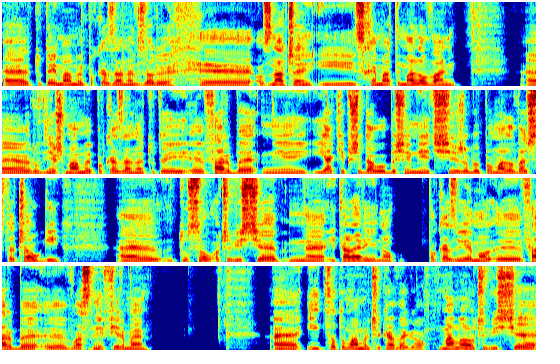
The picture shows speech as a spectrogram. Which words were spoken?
E, Tutaj mamy pokazane wzory e, oznaczeń i schematy malowań. E, Również mamy pokazane tutaj farby, jakie przydałoby się mieć, żeby pomalować te czołgi. Tu są oczywiście mm, e, Italeri, no, e, farby własnej firmy. I co tu mamy ciekawego? Mamy oczywiście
